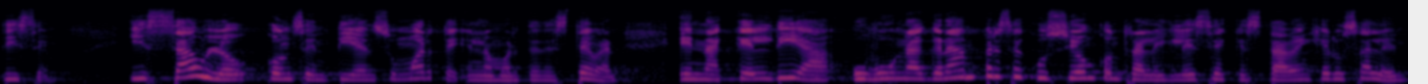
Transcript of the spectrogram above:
Dice, Y Saulo consentía en su muerte, en la muerte de Esteban. En aquel día hubo una gran persecución contra la iglesia que estaba en Jerusalén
